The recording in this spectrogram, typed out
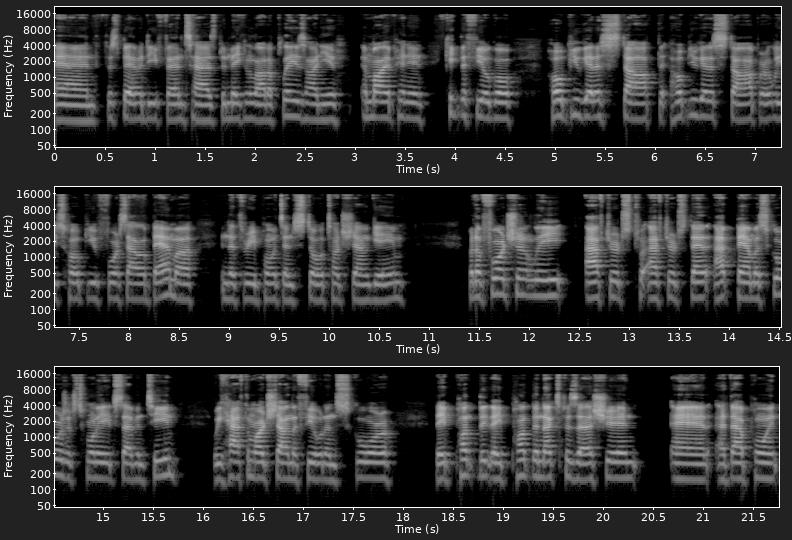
and this Bama defense has been making a lot of plays on you. In my opinion, kick the field goal. Hope you get a stop. Hope you get a stop, or at least hope you force Alabama into three points and still a touchdown game. But unfortunately, after it's after it's then Bama scores, it's 28-17. We have to march down the field and score. They punt. The, they punt the next possession, and at that point,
